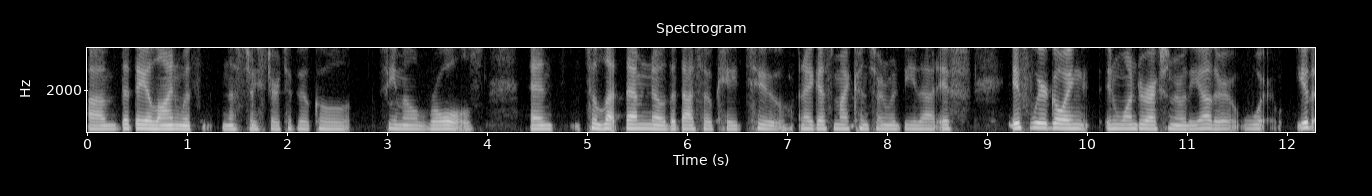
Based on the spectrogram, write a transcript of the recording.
um, that they align with necessarily stereotypical female roles, and to let them know that that's okay too. And I guess my concern would be that if if we're going in one direction or the other, either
